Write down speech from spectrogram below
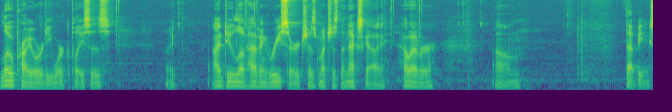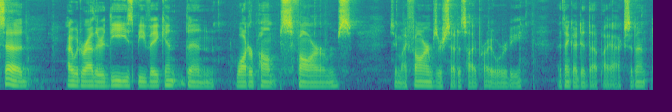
low priority workplaces. Like I do love having research as much as the next guy. However, um, that being said, I would rather these be vacant than water pumps, farms. See, my farms are set as high priority. I think I did that by accident.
